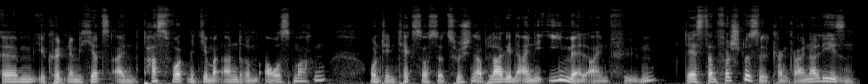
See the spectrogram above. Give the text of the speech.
Ähm, ihr könnt nämlich jetzt ein Passwort mit jemand anderem ausmachen und den Text aus der Zwischenablage in eine E-Mail einfügen. Der ist dann verschlüsselt, kann keiner lesen.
